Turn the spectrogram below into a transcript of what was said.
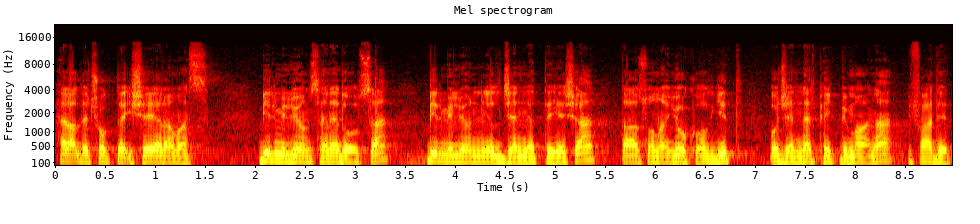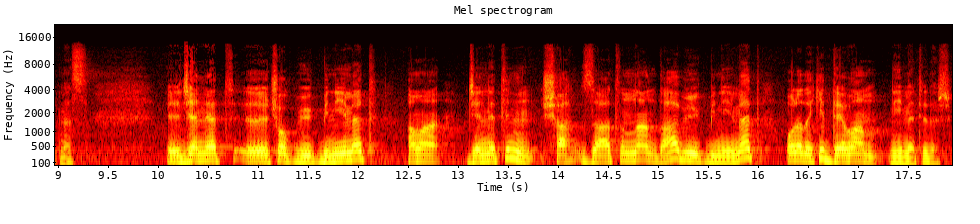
herhalde çok da işe yaramaz. Bir milyon sene de olsa, bir milyon yıl cennette yaşa, daha sonra yok ol git. O cennet pek bir mana ifade etmez. E, cennet e, çok büyük bir nimet ama cennetin şah zatından daha büyük bir nimet oradaki devam nimetidir.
